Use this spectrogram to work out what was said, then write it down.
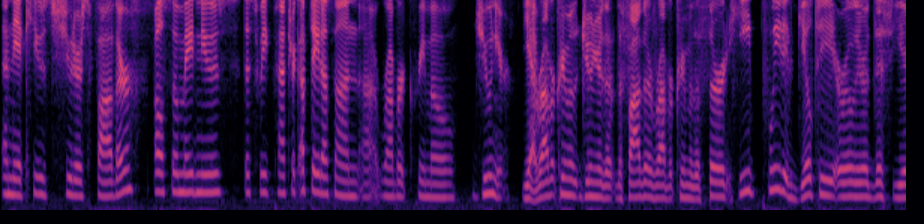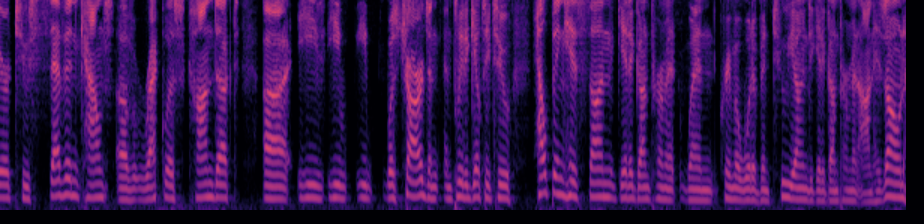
And the accused shooter's father also made news this week. Patrick, update us on uh, Robert Crimo Jr. Yeah, Robert Crimo Jr., the, the father of Robert Crimo III, he pleaded guilty earlier this year to seven counts of reckless conduct Uh, he's he he was charged and, and pleaded guilty to helping his son get a gun permit when Crimo would have been too young to get a gun permit on his own.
